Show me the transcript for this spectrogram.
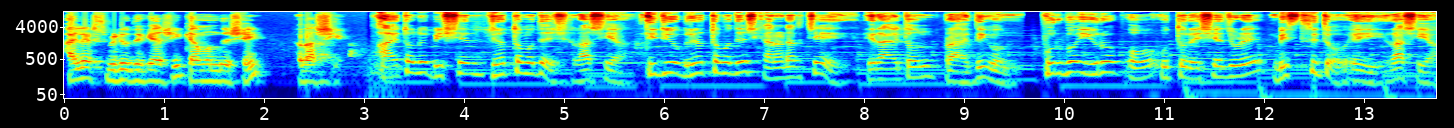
হাইলাইটস ভিডিও দেখে আসি, কেমন দেশে রাশিয়া? আয়তনে বিশ্বের বৃহত্তম দেশ, রাশিয়া। তৃতীয় বৃহত্তম দেশ, কানাডার চেয়ে এর আয়তন প্রায় দ্বিগুণ। পূর্ব ইউরোপ ও উত্তর এশিয়া জুড়ে বিস্তৃত এই রাশিয়া।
